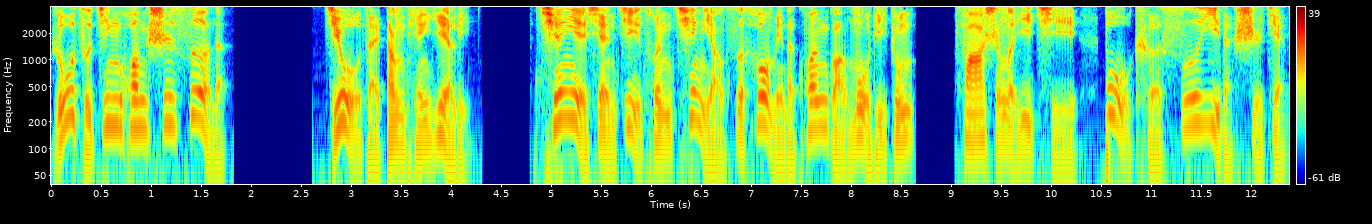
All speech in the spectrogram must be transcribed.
如此惊慌失色呢？就在当天夜里，千叶县纪村庆养寺后面的宽广墓地中，发生了一起不可思议的事件。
